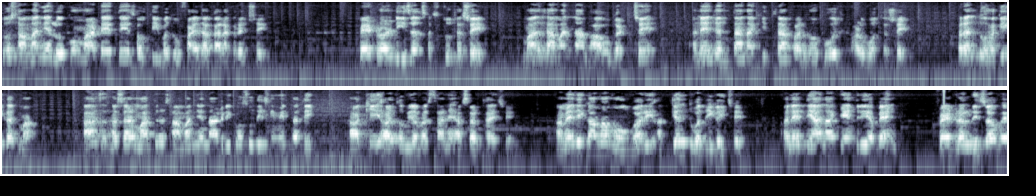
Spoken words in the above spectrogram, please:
તો સામાન્ય લોકો માટે તે સૌથી વધુ ફાયદાકારક રહેશે. પેટ્રોલ, ડીઝલ સસ્તું થશે. માલ સામાનના ભાવ ઘટશે અને જનતાના ખિસ્સા પરનો બોજ હળવો થશે. પરંતુ હકીકતમાં, આ અસર માત્ર સામાન્ય નાગરિકો સુધી સીમિત નથી, આખી અર્થવ્યવસ્થાને અસર થાય છે. અમેરિકામાં મોંઘવારી અત્યંત વધી ગઈ છે અને ત્યાંના કેન્દ્રીય બેંક, ફેડરલ રિઝર્વે,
